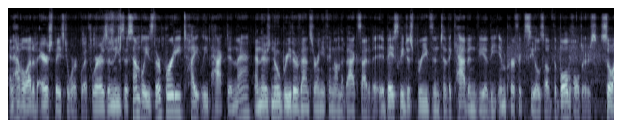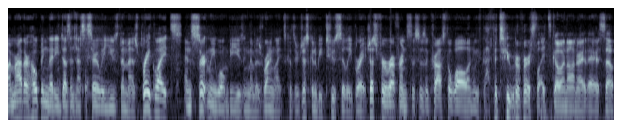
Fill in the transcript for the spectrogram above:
and have a lot of airspace to work with. Whereas in these assemblies, they're pretty tightly packed in there and there's no breather vents or anything on the backside of it. It basically just breathes into the cabin via the imperfect seals of the bulb holders. So I'm rather hoping that he doesn't necessarily use them as brake lights and certainly won't be using them as running lights because they're just going to be too silly bright. Just for reference, this is across the wall and we've got the two reverse lights going on right there. So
